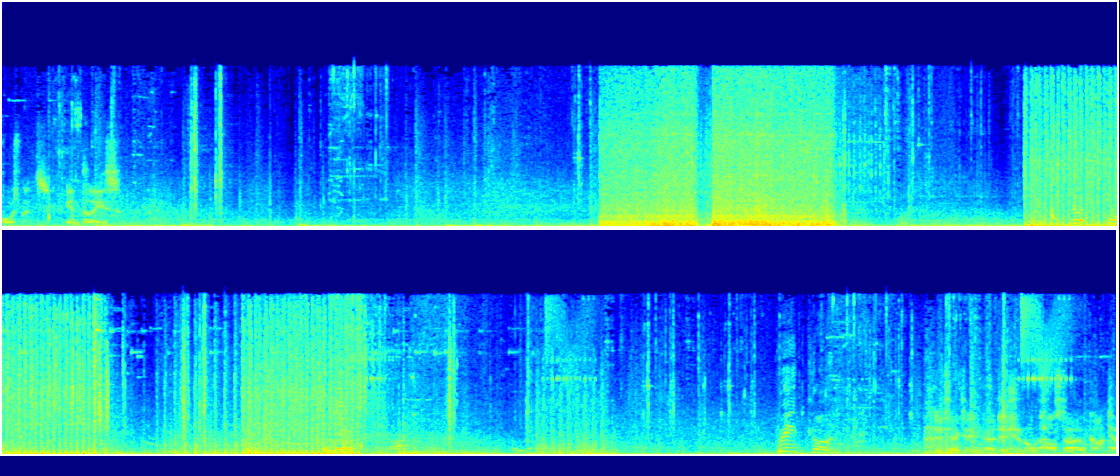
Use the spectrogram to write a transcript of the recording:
Reinforcements in place. Big gun! Detecting additional hostile contacts.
